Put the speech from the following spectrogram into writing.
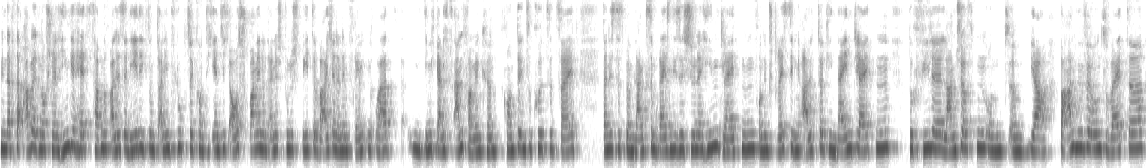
bin nach der Arbeit noch schnell hingehetzt, habe noch alles erledigt und dann im Flugzeug konnte ich endlich ausspannen und eine Stunde später war ich an einem fremden Ort, mit dem ich gar nichts anfangen können, konnte in so kurzer Zeit. Dann ist es beim Langsamreisen dieses schöne Hingleiten von dem stressigen Alltag hineingleiten durch viele Landschaften und ähm, ja, Bahnhöfe und so weiter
